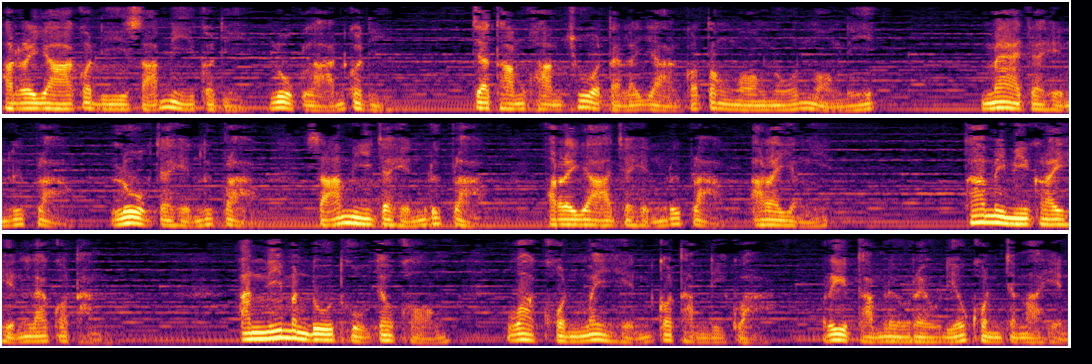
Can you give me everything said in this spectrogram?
ภรรยาก็ดีสามีก็ดี ลูกหลานก็ดี จะทำความชั่วแต่ละอย่างก็ต้องมองโน้นมองนี้ แม่จะเห็นหรือเปล่า ลูกจะเห็นหรือเปล่า สามีจะเห็นหรือเปล่า ภรรยาจะเห็นหรือเปล่า อะไรอย่างนี้ ถ้าไม่มีใครเห็นแล้วก็ทำอันนี้มันดูถูกเจ้าของว่าคนไม่เห็นก็ทำดีกว่า รีบทำเร็วๆเดี๋ยวคนจะมาเห็น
